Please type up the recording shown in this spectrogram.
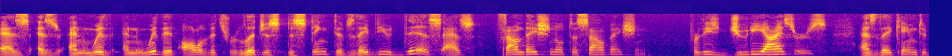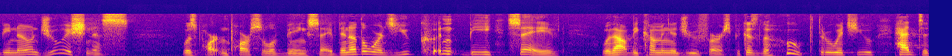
as, as, and, with, and with it all of its religious distinctives. They viewed this as foundational to salvation. For these Judaizers, as they came to be known, Jewishness was part and parcel of being saved. In other words, you couldn't be saved without becoming a Jew first, because the hoop through which you had to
